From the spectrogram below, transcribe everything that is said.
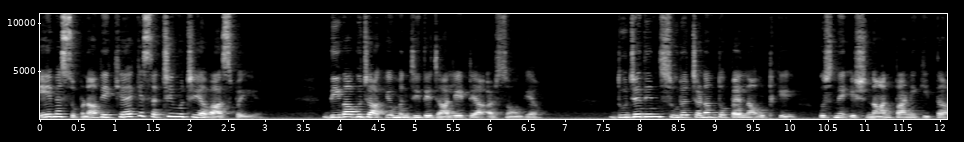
ਇਹ ਮੈਂ ਸੁਪਨਾ ਵੇਖਿਆ ਹੈ ਕਿ ਸੱਚੀ ਮੁੱਚੀ ਆਵਾਜ਼ ਪਈ ਹੈ। ਦੀਵਾ ਬੁਝਾ ਕੇ ਉਹ ਮੰਜੀ ਤੇ ਜਾ ਲੇਟਿਆ ਅਰ ਸੌਂ ਗਿਆ। ਦੂਜੇ ਦਿਨ ਸੂਰਜ ਚੜ੍ਹਨ ਤੋਂ ਪਹਿਲਾਂ ਉੱਠ ਕੇ ਉਸਨੇ ਇਸ਼ਨਾਨ ਪਾਣੀ ਕੀਤਾ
